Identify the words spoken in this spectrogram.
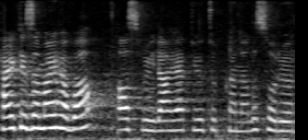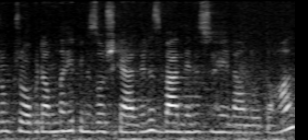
Herkese merhaba. Aslı İlahiyat YouTube kanalı Soruyorum programına hepiniz hoş geldiniz. Ben Deniz Süheyla Nurdoğan.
